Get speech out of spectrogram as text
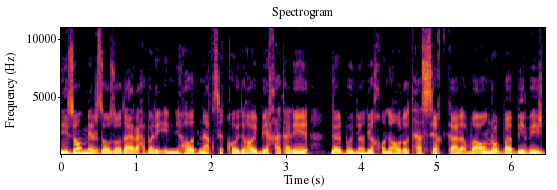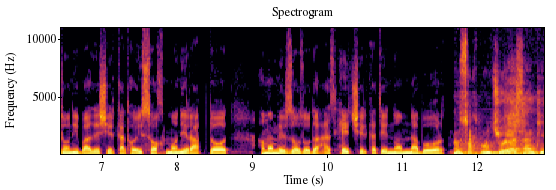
نظام مرزازاده رهبر این نهاد نقص قاعده های به خطری در بنیاد خانه ها را تصدیق کرد و آن را به بیوجدانی بعض شرکت های ساختمانی ربط داد. اما مرزازاده از هیچ شرکت نام نبرد. ساختمانچی هستند که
